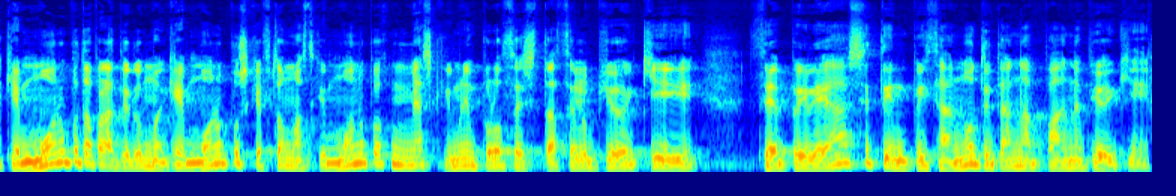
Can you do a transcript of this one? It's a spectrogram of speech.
και μόνο που τα παρατηρούμε και μόνο που σκεφτόμαστε και μόνο που έχουμε μια συγκεκριμένη πρόθεση, τα θέλω πιο εκεί, θα επηρεάσει την πιθανότητα να πάνε πιο εκεί.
